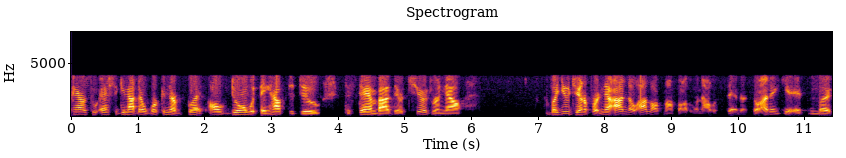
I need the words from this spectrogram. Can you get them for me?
parents who actually get out there working their butts off doing what they have to do to stand by their children. Now, for you, Jennifer, now I know I lost my father when I was seven, so I didn't get as much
